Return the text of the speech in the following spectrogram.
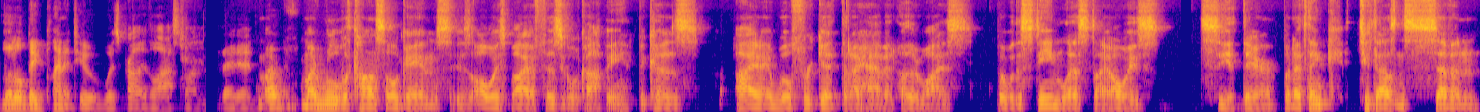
Little Big Planet 2 was probably the last one that I did. My my rule with console games is always buy a physical copy because I will forget that I have it otherwise. But with a Steam list, I always see it there. But I think 2007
